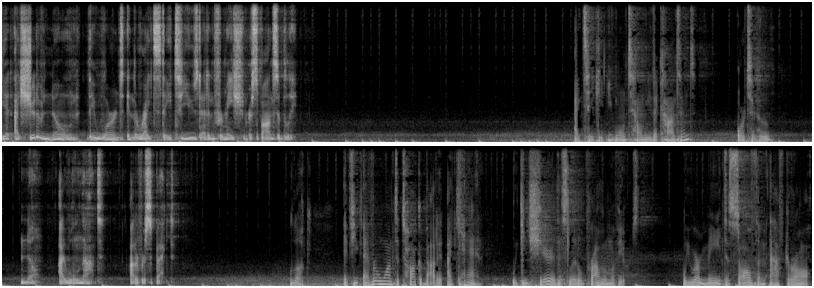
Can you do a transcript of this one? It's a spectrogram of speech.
Yet I should have known they weren't in the right state to use that information responsibly. I take it you won't tell me the content? Or to who? No, I will not, out of respect. Look, if you ever want to talk about it, I can. We can share this little problem of yours. We were made to solve them after all.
